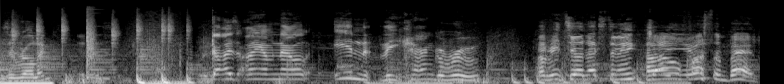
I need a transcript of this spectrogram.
Is it rolling? It is. Guys, I am now in the kangaroo. Fabrizio next to me. How Ciao, are you? first and belt,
